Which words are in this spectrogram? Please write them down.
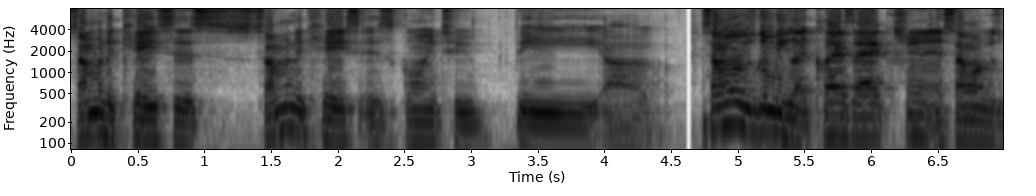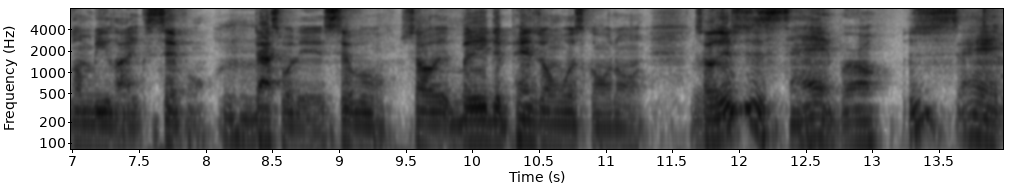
some of the cases, some of the case is going to be. Uh, some of it's gonna be like class action, and some of it's gonna be like civil. Mm-hmm. That's what it is, civil. So, but it depends on what's going on. So this is sad, bro. This is sad.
